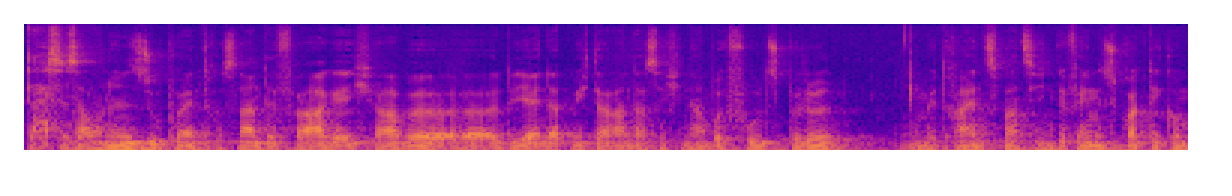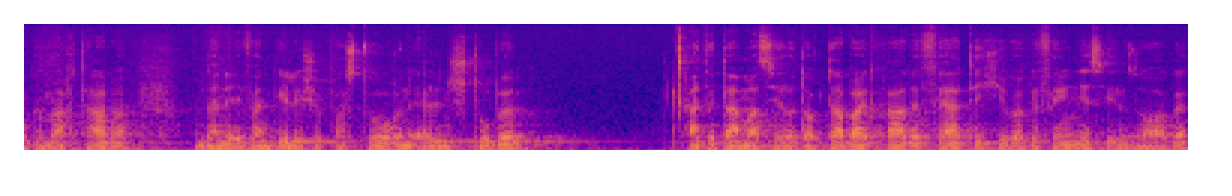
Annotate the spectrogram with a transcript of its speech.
das ist auch eine super interessante Frage. Ich habe, äh, die erinnert mich daran, dass ich in Hamburg-Fuhlsbüttel mit 23 ein Gefängnispraktikum gemacht habe und eine evangelische Pastorin, Ellen Stubbe, hatte damals ihre Doktorarbeit gerade fertig über Gefängnisseelsorge,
